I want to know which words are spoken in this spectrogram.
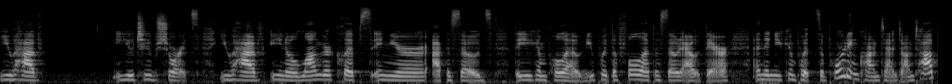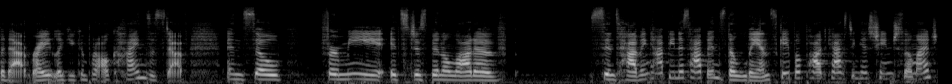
you have YouTube shorts. You have, you know, longer clips in your episodes that you can pull out. You put the full episode out there and then you can put supporting content on top of that, right? Like you can put all kinds of stuff. And so for me, it's just been a lot of since having happiness happens, the landscape of podcasting has changed so much.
